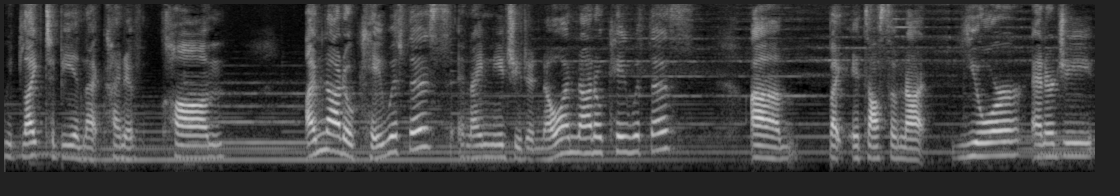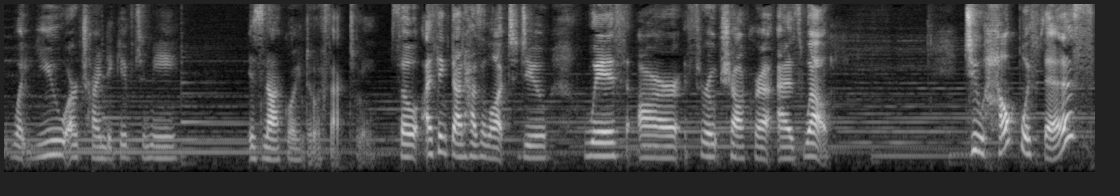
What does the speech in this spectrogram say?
we'd like to be in that kind of calm, I'm not okay with this, and I need you to know I'm not okay with this. Um, but it's also not your energy, what you are trying to give to me is not going to affect me. So I think that has a lot to do with our throat chakra as well. To help with this,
